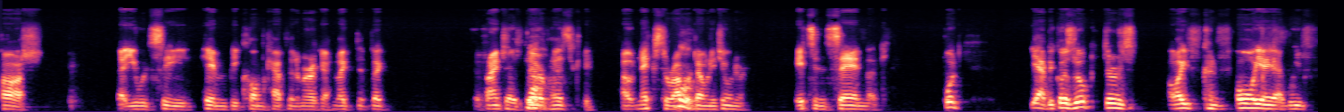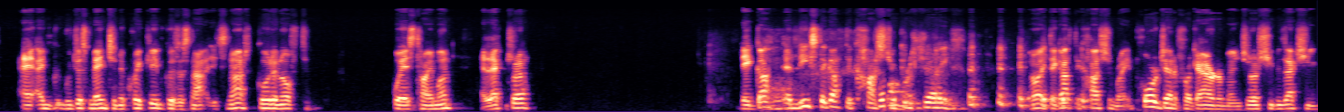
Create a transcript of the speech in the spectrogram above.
thought that you would see him become Captain America, like the like the franchise player No. basically out next to Robert No. Downey Jr. It's insane, like. But yeah, because look, there's I've conf- oh yeah yeah we've and, and we just mentioned it quickly because it's not it's not good enough to waste time on Elektra. They got at least they got the costume right. shite. Right, they got the costume right. Poor Jennifer Garner, man. You know, she was actually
